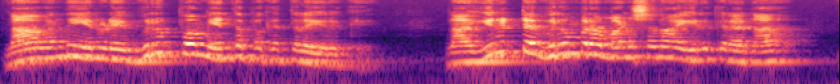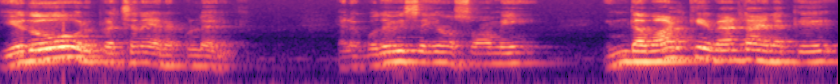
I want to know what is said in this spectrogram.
நான் வந்து என்னுடைய விருப்பம் எந்த பக்கத்தில் இருக்குது நான் இருட்ட விரும்புகிற மனுஷனாக இருக்கிறேன்னா ஏதோ ஒரு பிரச்சனை எனக்குள்ளே இருக்குது எனக்கு உதவி செய்யும் சுவாமி இந்த வாழ்க்கை வேண்டாம் எனக்கு.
